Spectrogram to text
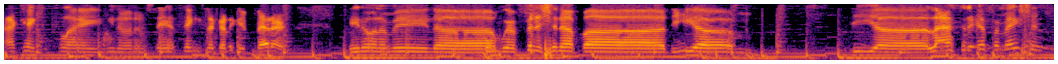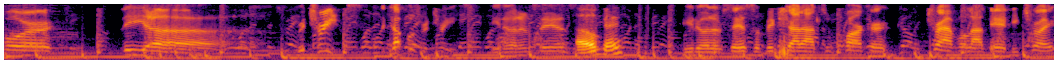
I can't complain. You know what I'm saying? Things are gonna get better. You know what I mean? Uh, we're finishing up uh, the um, the uh, last of the information for the uh, retreats, the couples retreats. You know what I'm saying? So, Oh, okay. you know what I'm saying? So big shout out to Parker Travel out there in Detroit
